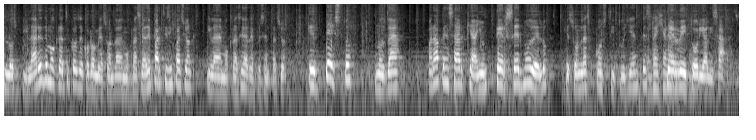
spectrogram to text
Los pilares democráticos de Colombia son la democracia de participación y la democracia de representación. El texto nos da para pensar que hay un tercer modelo que son las constituyentes territorializadas.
